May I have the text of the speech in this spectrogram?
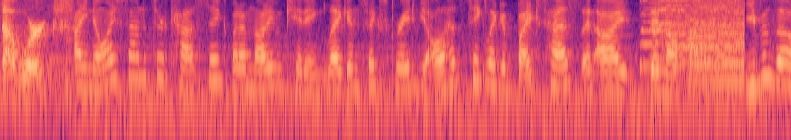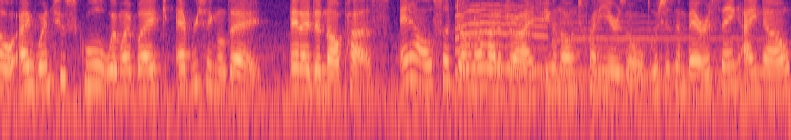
that works. I know I sounded sarcastic, but I'm not even kidding. Like in sixth grade, we all had to take like a bike test and I did not pass. Even though I went to school with my bike every single day and I did not pass. And I also don't know how to drive, even though I'm 20 years old, which is embarrassing, I know,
